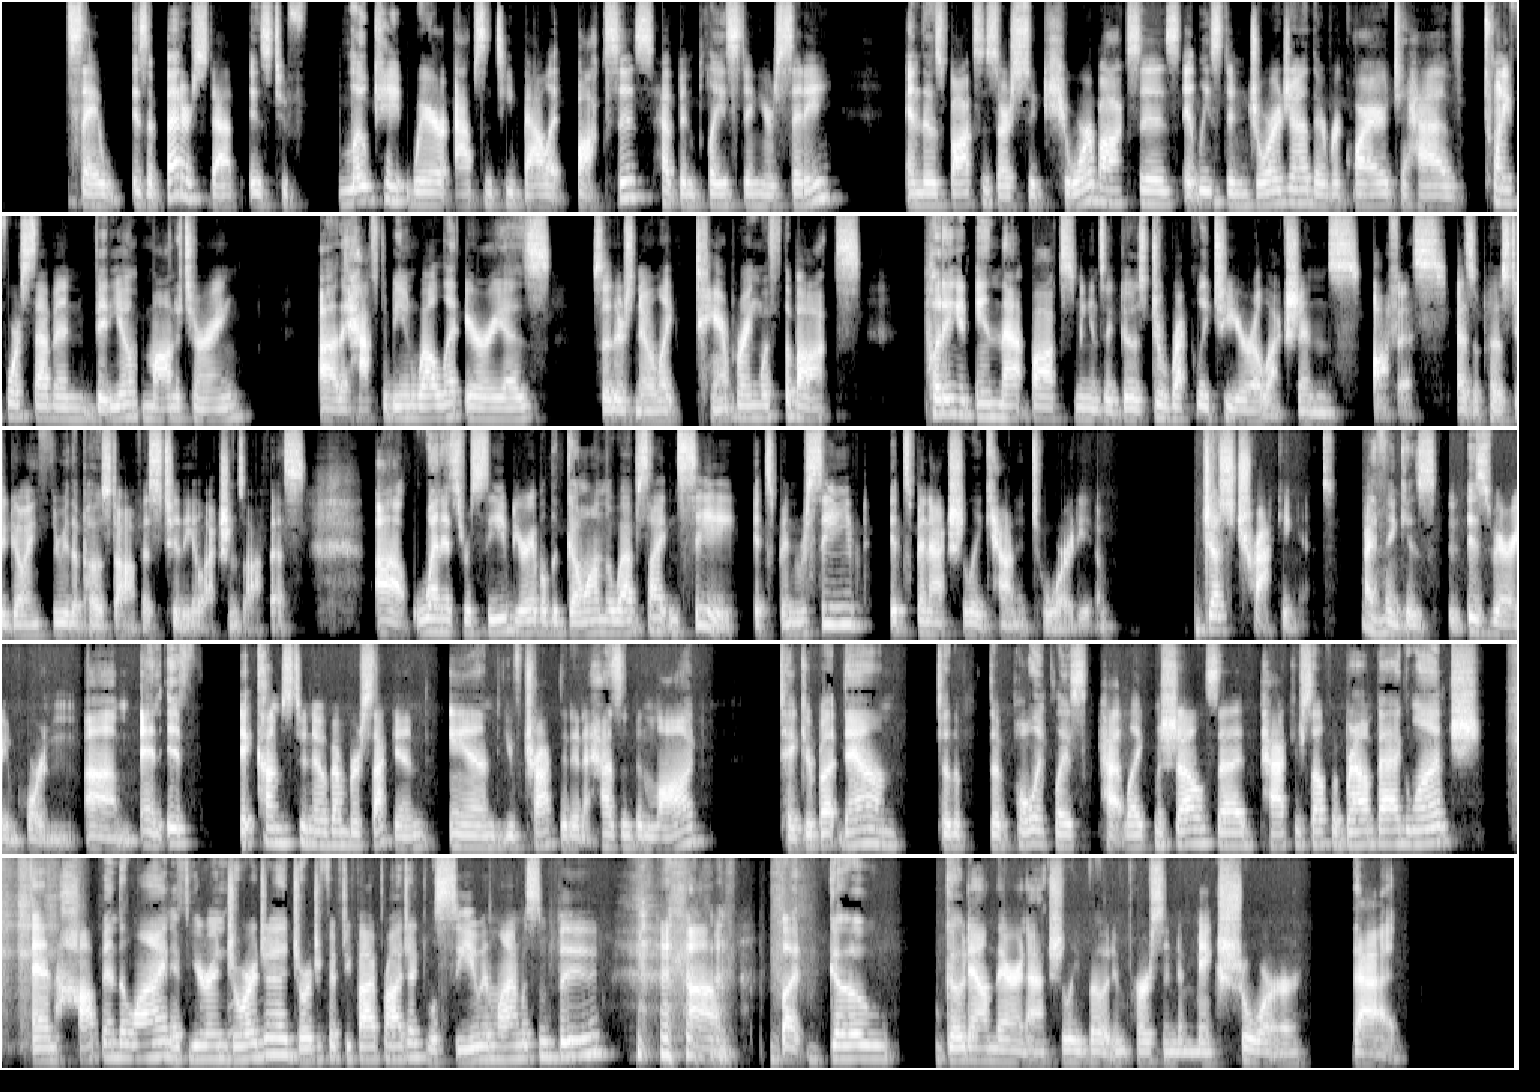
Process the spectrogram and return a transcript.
say is a better step is to locate where absentee ballot boxes have been placed in your city. And those boxes are secure boxes. At least in Georgia, they're required to have 24 7 video monitoring. Uh, they have to be in well lit areas. So there's no like tampering with the box. Putting it in that box means it goes directly to your elections office as opposed to going through the post office to the elections office. Uh, when it's received, you're able to go on the website and see it's been received, it's been actually counted toward you. Just tracking it, mm-hmm. I think, is is very important. Um, and if it comes to November 2nd and you've tracked it and it hasn't been logged, take your butt down, to the, the polling place, Pat, like Michelle said, pack yourself a brown bag lunch and hop into line. If you're in Georgia, Georgia 55 Project will see you in line with some food. Um, but go go down there and actually vote in person to make sure that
